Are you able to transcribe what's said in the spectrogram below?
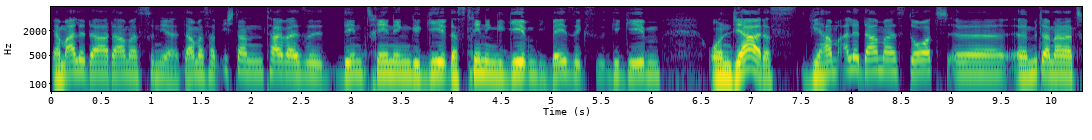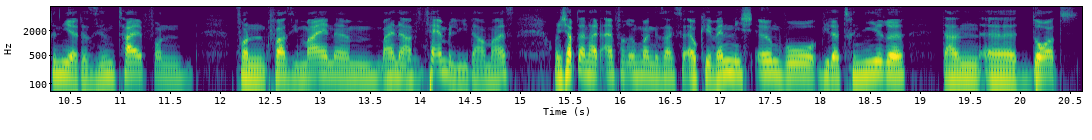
wir haben alle da damals trainiert. Damals habe ich dann teilweise den Training gegeben, das Training gegeben, die Basics gegeben. Und ja, das, wir haben alle damals dort äh, äh, miteinander trainiert. Also sie sind Teil von von quasi meinem meiner mhm. Family damals. Und ich habe dann halt einfach irgendwann gesagt, so, okay, wenn ich irgendwo wieder trainiere, dann äh, dort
